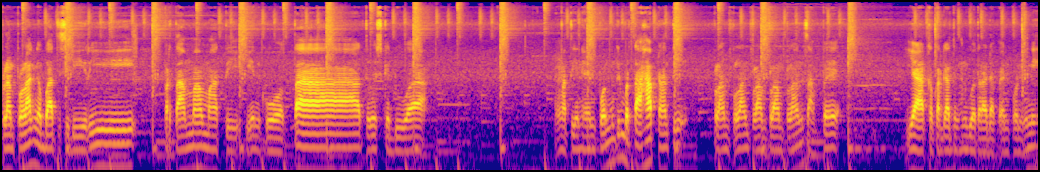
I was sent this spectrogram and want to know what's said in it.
Pelan-pelan ngebatasi diri. Pertama matiin kuota terus kedua matiin handphone. Mungkin bertahap nanti pelan-pelan pelan-pelan pelan sampai ya ketergantungan gue terhadap handphone ini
